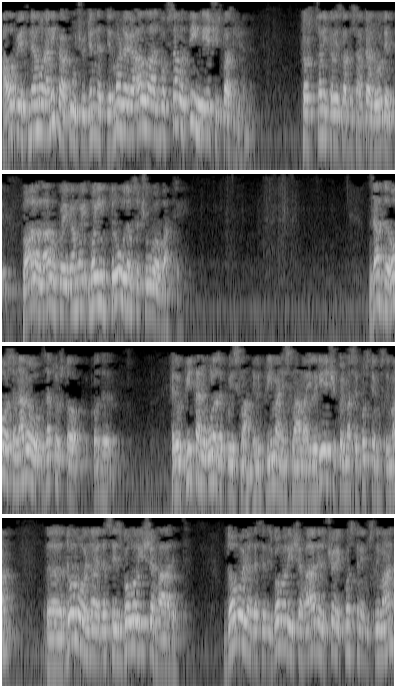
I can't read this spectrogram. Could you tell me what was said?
a opet ne mora nikako ući u džennet, jer može ga Allah zbog samo tih riječi spasi džehennem. Kao što sanik Ali Islata sam kaže ovdje, hvala Allahu koji ga moj, mojim trudom sačuvao vatri. Zato ovo sam naveo zato što kod kada je u pitanju ulazak u islam ili primanje islama ili riječi kojima se postoje musliman, e, dovoljno je da se izgovori šehadet. Dovoljno je da se izgovori šehadet da čovjek postane musliman,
